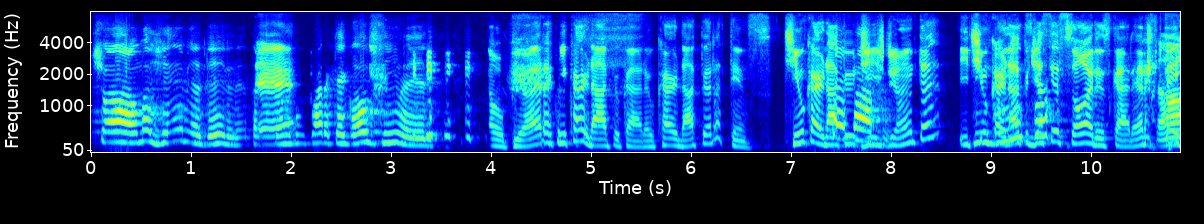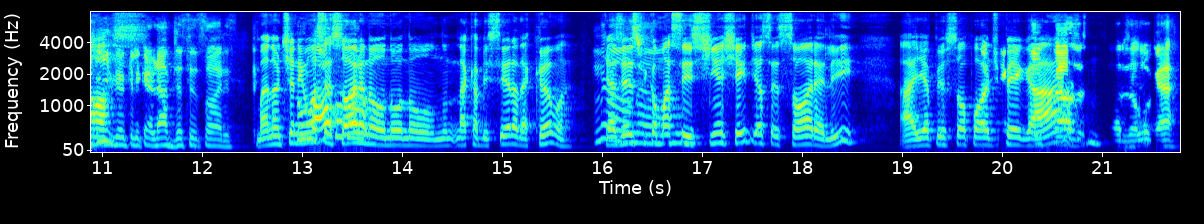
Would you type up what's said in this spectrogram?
Achou a alma gêmea dele, né? Tá É. ficando com um cara que é igualzinho a ele. Não, o pior era aquele cardápio, cara. O cardápio era tenso. Tinha o cardápio, Cardápio. de janta e tinha o cardápio de acessórios, cara. Era Nossa. terrível aquele cardápio de acessórios. Mas não tinha nenhum lado acessório da- no, no- no- na cabeceira da cama? que Não, às vezes não, fica uma não. cestinha cheia de acessório ali. Aí a pessoa pode pegar. Acessórios, alugar.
